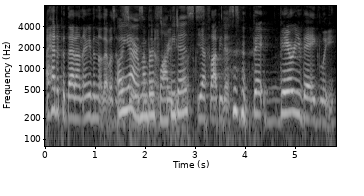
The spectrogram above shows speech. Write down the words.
I had to put that on there, even though that wasn't. Oh, yeah, remember I was floppy crazy about. disks? Yeah, floppy disks. Va- very vaguely.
